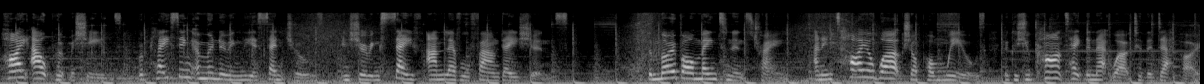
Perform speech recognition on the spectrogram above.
High output machines, replacing and renewing the essentials, ensuring safe and level foundations. The mobile maintenance train, an entire workshop on wheels because you can't take the network to the depot.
